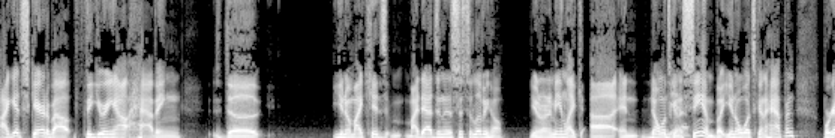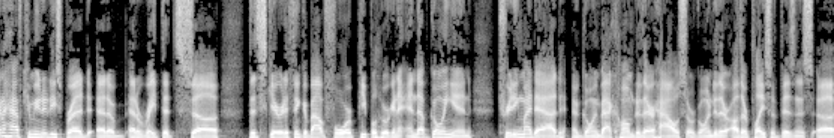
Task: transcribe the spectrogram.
I get scared about figuring out having the, you know, my kids, my dad's in an assisted living home. You know what I mean? Like, uh, and no one's going to see him, but you know what's going to happen? We're going to have community spread at a at a rate that's uh, that's scary to think about for people who are going to end up going in, treating my dad, and going back home to their house or going to their other place of business uh,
